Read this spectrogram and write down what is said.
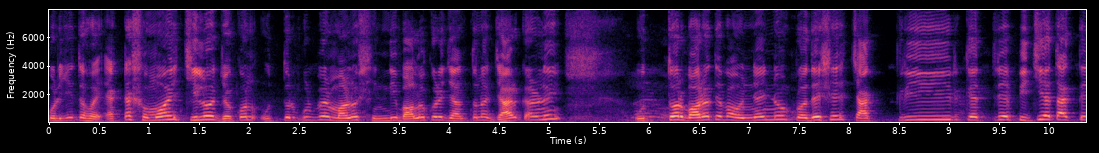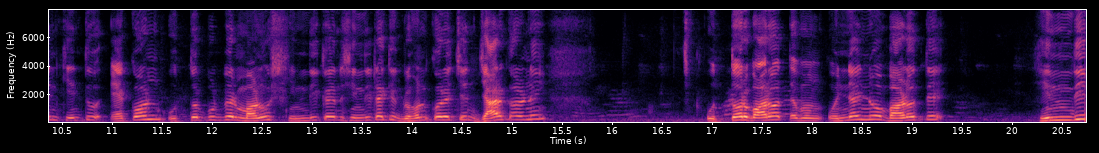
পরিচিত হয়। একটা সময় ছিল যখন উত্তর পূর্বের মানুষ হিন্দি ভালো করে জানতো না, যার কারণেই উত্তর ভারতে বা অন্যান্য প্রদেশে চাকরির ক্ষেত্রে পিছিয়ে থাকতেন, কিন্তু এখন উত্তর পূর্বের মানুষ হিন্দিকে, হিন্দিটাকে গ্রহণ করেছেন, যার কারণেই উত্তর ভারত এবং অন্যান্য ভারতে হিন্দি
